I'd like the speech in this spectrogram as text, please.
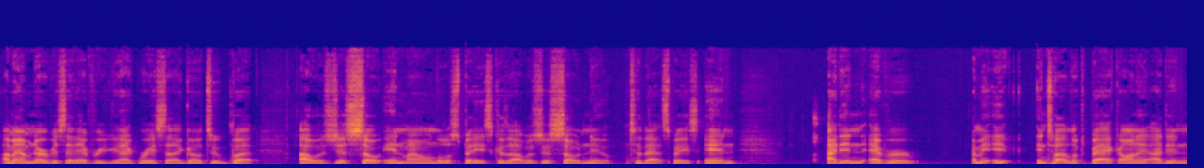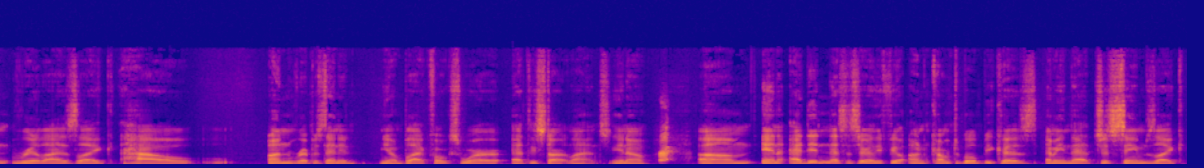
I mean I'm nervous at every like race that I go to, but I was just so in my own little space because I was just so new to that space, and I didn't ever. I mean, it, until I looked back on it, I didn't realize like how unrepresented you know black folks were at the start lines. You know. Right um, and I didn't necessarily feel uncomfortable because, I mean, that just seems like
